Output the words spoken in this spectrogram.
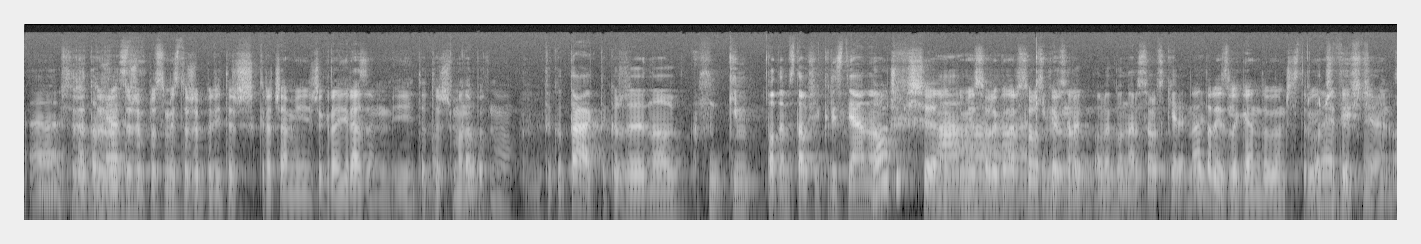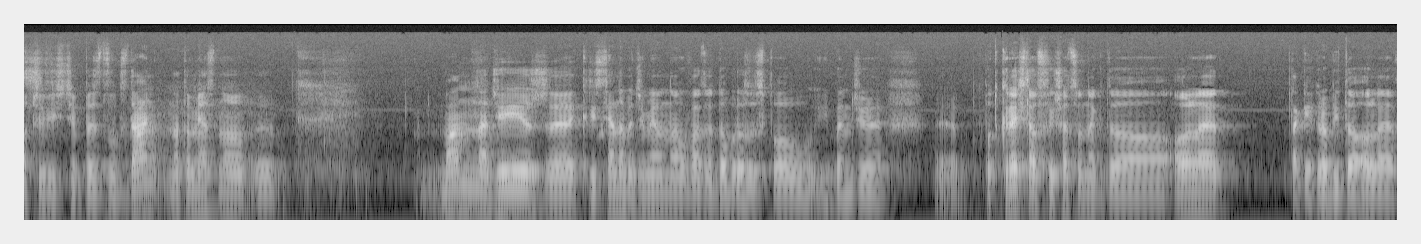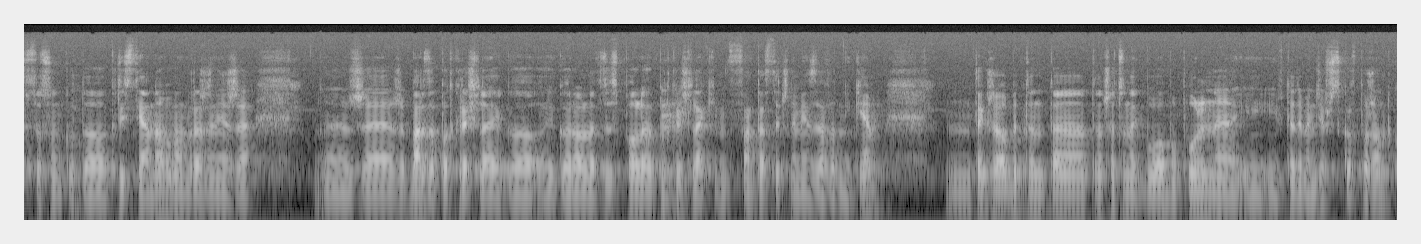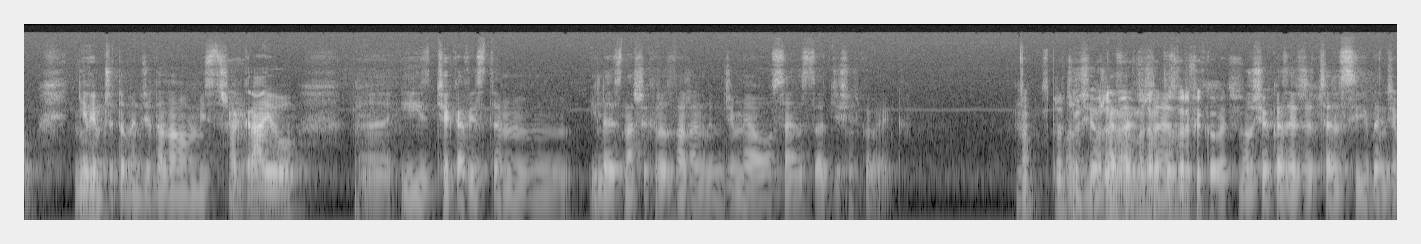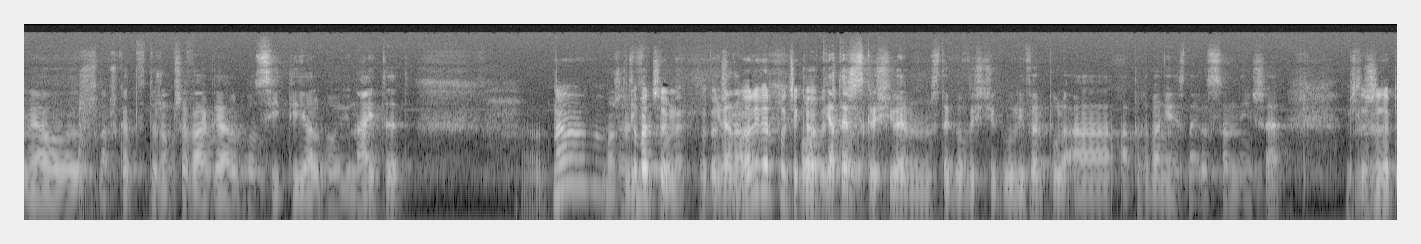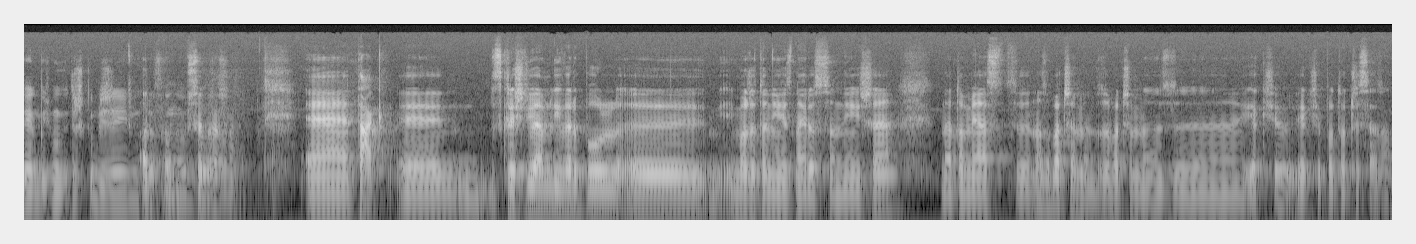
E, Myślę, że natomiast- duży, dużym plusem jest to, że byli też graczami, że grali razem i to też ma na tylko- pewno... Tylko tak, tylko że no, kim potem stał się Cristiano? No oczywiście, no, kim jest Ole Gunnar a kim jest No, Ole- Ole Gunnar Solskjaer? nadal jest legendą Manchester United. Oczywiście? Więc... oczywiście, bez dwóch zdań. Natomiast no, y, mam nadzieję, że Cristiano będzie miał na uwadze dobro zespołu i będzie y, podkreślał swój szacunek do Ole, tak jak robi to Ole w stosunku do Cristiano, bo mam wrażenie, że y, że, że bardzo podkreśla jego, jego rolę w zespole, podkreśla jakim fantastycznym jest zawodnikiem. Mm, Także oby ten, ta, ten szacunek był obopólny i, i wtedy będzie wszystko w porządku. Nie wiem, czy to będzie dawało mistrza kraju y, i ciekaw jestem, ile z naszych rozważań będzie miało sens za 10 kolejek. No, sprawdzimy, Może się możemy, okazać, możemy że- to zweryfikować. Może się okazać, że Chelsea będzie miało już na przykład dużą przewagę, albo City, albo United. No, Może zobaczymy. Zobaczymy. wiadomo. No Liverpool ciekawy. Ja też ciekawy. skreśliłem z tego wyścigu Liverpool, a, a to chyba nie jest najrozsądniejsze. Myślę, że lepiej jakbyś mówił troszkę bliżej mikrofonu. O, bo- przepraszam. E, tak, e, skreśliłem Liverpool e, i może to nie jest najrozsądniejsze, natomiast e, no zobaczymy, zobaczymy z, jak, się, jak się potoczy sezon.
